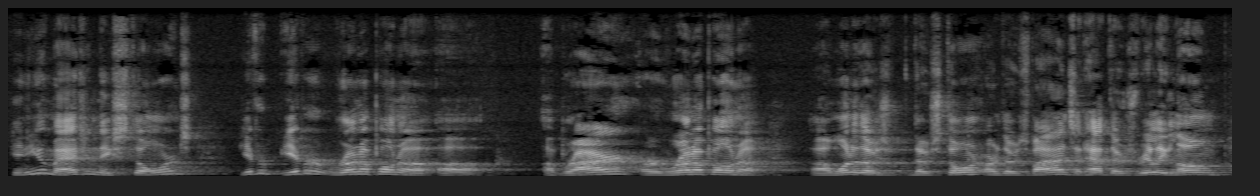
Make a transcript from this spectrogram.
Can you imagine these thorns? You ever, you ever run up on a, a a briar or run up on a uh, one of those those thorn or those vines that have those really long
